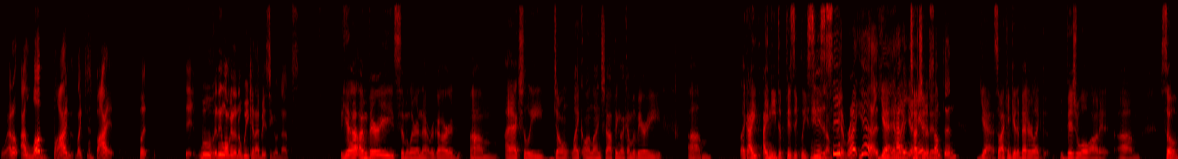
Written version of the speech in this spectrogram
for. it. I don't. I love buying. Like just buy it, but it, ooh, any longer than a week, and I basically go nuts. Yeah, I'm very similar in that regard. Um, I actually don't like online shopping. Like I'm a very um like I I need to physically see You need something. to see it, right? Yeah. Yeah, and, like, touch it or and- something. Yeah, so I can get a better like visual on it. Um so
